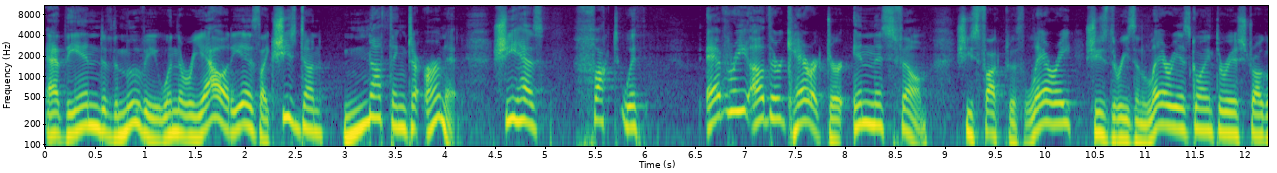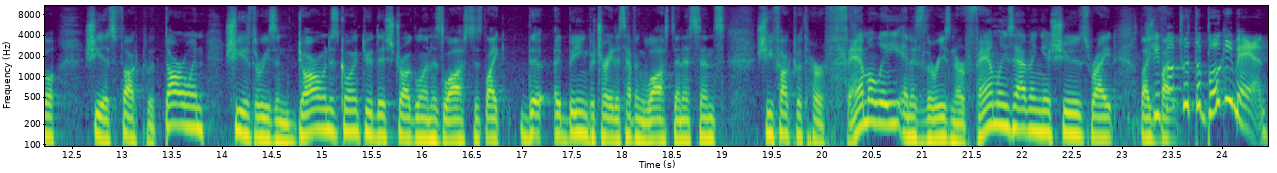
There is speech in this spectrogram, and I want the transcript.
at the end of the movie when the reality is like she's done nothing to earn it. She has fucked with every other character in this film. She's fucked with Larry. She's the reason Larry is going through his struggle. She has fucked with Darwin. She is the reason Darwin is going through this struggle and has lost his like the uh, being portrayed as having lost innocence. She fucked with her family and is the reason her family's having issues. Right? Like She by- fucked with the boogeyman.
